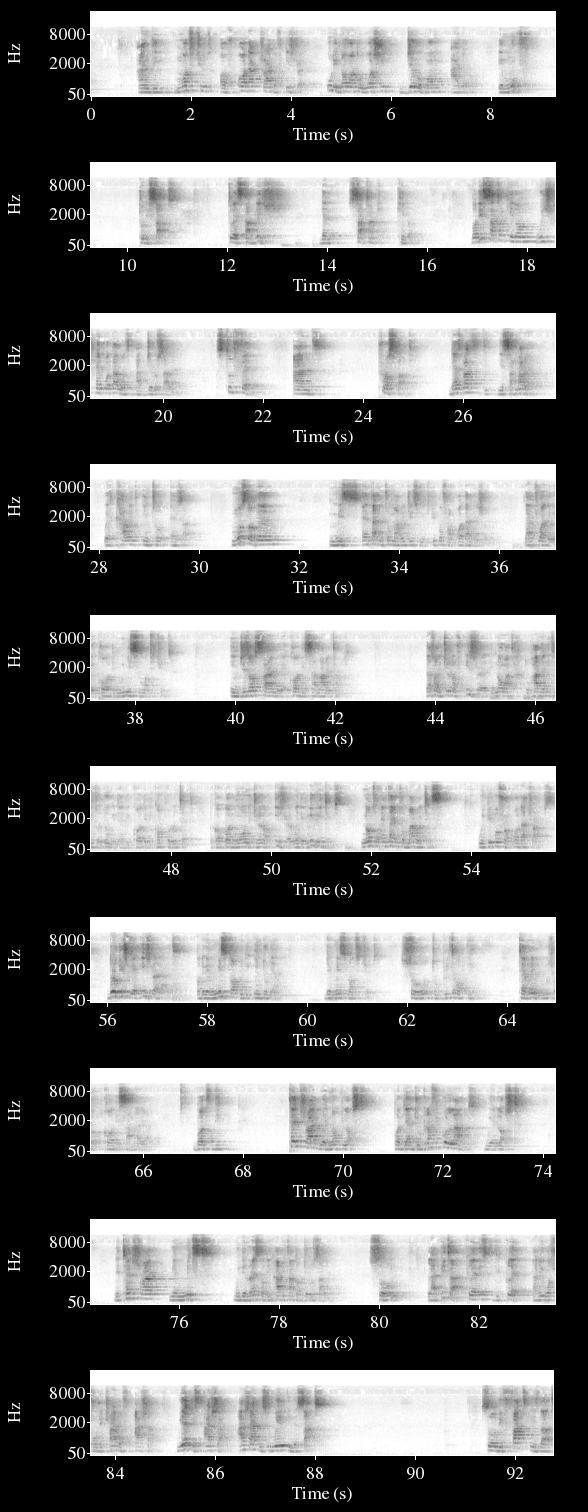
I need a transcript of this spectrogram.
and the multitude of other tribe of Israel who did not want to worship Jeroboam idol, they moved to the south to establish the southern kingdom. But this southern kingdom, which headquarters was at Jerusalem, stood firm and prospered, despite the, the Samaria were carried into exile. Most of them mis enter into marriages with people from other nations. That's why they were called the mixed multitude. In Jesus' time, they were called the Samaritans. That's why the children of Israel did not want to have anything to do with them because they become polluted. Because God warned the children of Israel when they leave Egypt not to enter into marriages with people from other tribes. Though these were Israelites, but they were mixed up with the Idumea, the mixed multitude. So to build up a terrain which was called the Samaria. But the ten tribes were not lost, but their geographical land were lost. The ten tribes were mixed with the rest of the inhabitants of Jerusalem. So, like Peter clearly declared that he was from the tribe of Asher. Where is Asher? Asher is way in the south. So the fact is that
